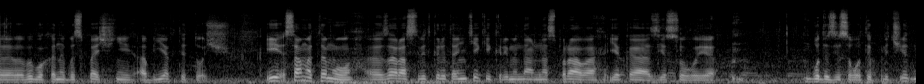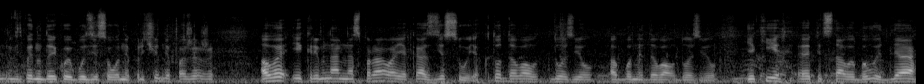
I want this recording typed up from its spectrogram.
е, вибухонебезпечні об'єкти тощо. І саме тому е, зараз відкрита не тільки кримінальна справа, яка з'ясовує буде з'ясовувати причини, відповідно до якої будуть з'ясовані причини пожежі, але і кримінальна справа, яка з'ясує, хто давав дозвіл або не давав дозвіл, які е, підстави були для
